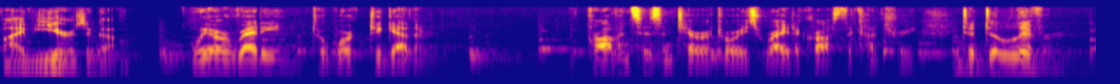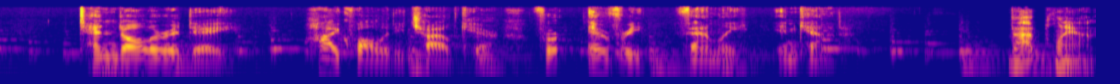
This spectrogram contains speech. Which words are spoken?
five years ago. We are ready to work together with provinces and territories right across the country to deliver $10 a day, high quality childcare for every family in Canada. That plan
